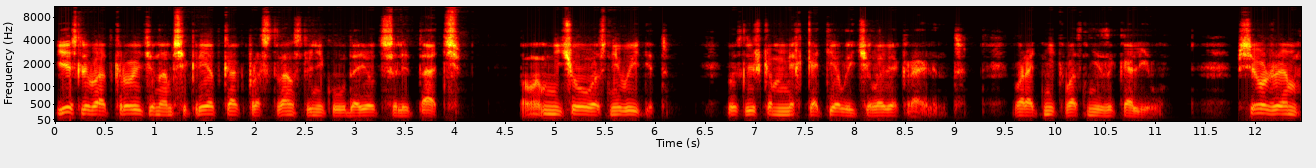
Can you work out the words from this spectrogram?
«Если вы откроете нам секрет, как пространственнику удается летать, по-моему, ничего у вас не выйдет. Вы слишком мягкотелый человек, Райленд. Воротник вас не закалил. Все же,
